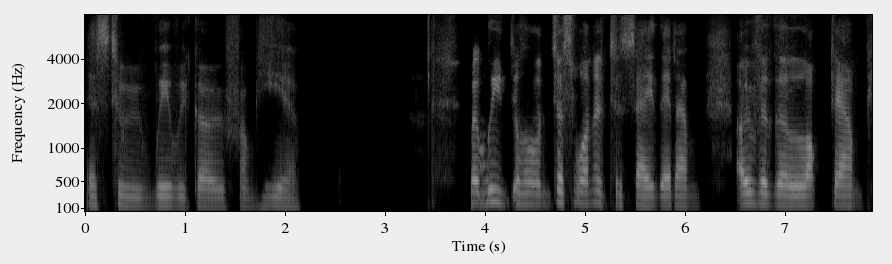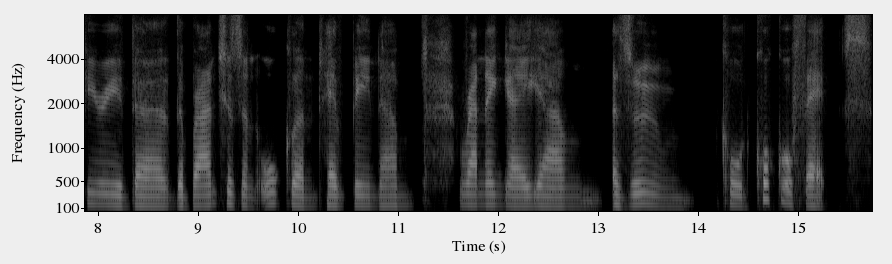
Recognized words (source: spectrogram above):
as to where we go from here. But we oh, just wanted to say that um, over the lockdown period, uh, the branches in Auckland have been um, running a um, a Zoom called Koko Facts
